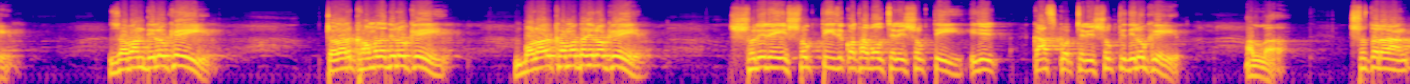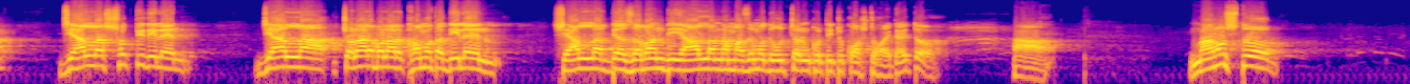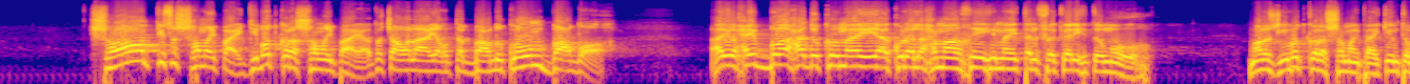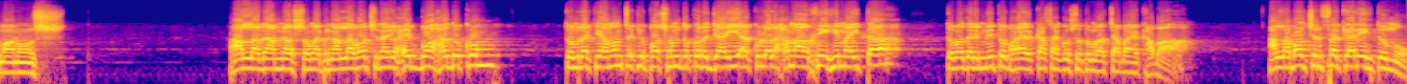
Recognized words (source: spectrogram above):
জবান দিল কে? চলার ক্ষমতা দিল কে? বলার ক্ষমতা দিল কে? শরীরে এই শক্তি যে কথা বলছেন এই শক্তি, এই যে কাজ করছেন এই শক্তি দিল কে? আল্লাহ। সুতরাং যে আল্লাহ শক্তি দিলেন, যে আল্লাহ চলার বলার ক্ষমতা দিলেন, সে আল্লাহর দেওয়া জবান দিয়ে আল্লাহর নাম মাঝে মধ্যে উচ্চারণ করতে একটু কষ্ট হয়, তাই তো? হ্যাঁ। মানুষ তো সব কিছু সময় পায়, গিবত করার সময় পায়, অথচ আওয়ালা ইয়াগতাবাদুকুম বাদা। আইহিব্বু আহাদুকুম আইয়াকুলা লাহমা আখিহি মাইতান ফাকারিহতুমুহ। মানুষ গিবত করার সময় পায়, কিন্তু মানুষ আল্লাহ নাম নেওয়ার সময় পেন আল্লাহ বলছেন আই হেব্ব হাদুকুম তোমরা কি এমনটাকে পছন্দ করে যাই আকুল আল হামাখি হিমাইতা তোমাদের মৃত ভাইয়ের কাঁচা গোষ্ঠ তোমরা চাবায় খাবা। আল্লাহ বলছেন ফেকারি তুমু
